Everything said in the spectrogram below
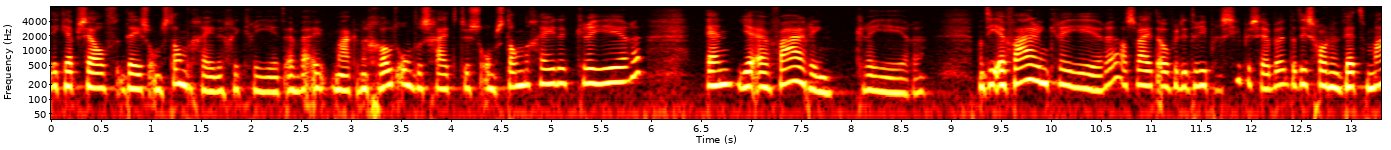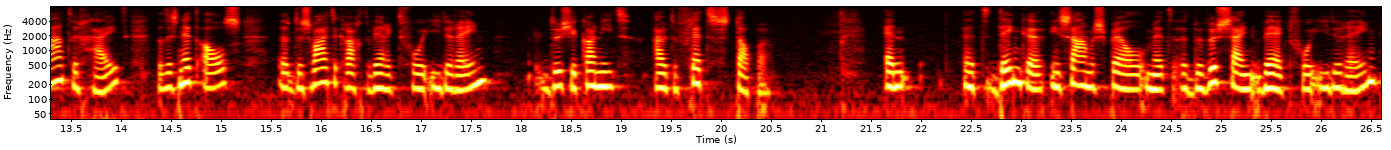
ik heb zelf deze omstandigheden gecreëerd. En wij maken een groot onderscheid tussen omstandigheden creëren en je ervaring creëren. Want die ervaring creëren, als wij het over de drie principes hebben, dat is gewoon een wetmatigheid. Dat is net als uh, de zwaartekracht werkt voor iedereen. Dus je kan niet uit de flat stappen. En het denken in samenspel met het bewustzijn werkt voor iedereen.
